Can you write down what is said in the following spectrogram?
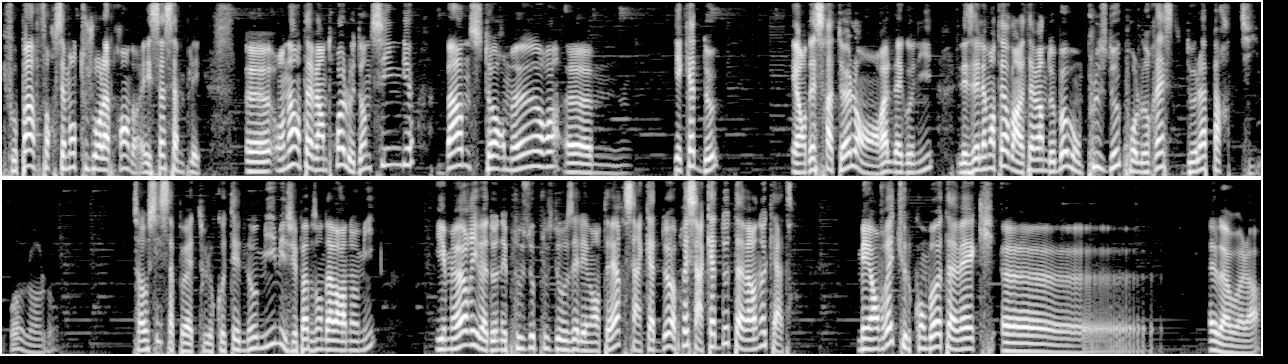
il faut pas forcément toujours la prendre. Et ça, ça me plaît. Euh, on a en taverne 3 le Dancing Barnstormer, qui est 4-2. Et en Death Rattle, en Râle d'Agonie, les élémentaires dans la taverne de Bob ont plus 2 pour le reste de la partie. Oh là là. Ça aussi, ça peut être le côté Nomi, mais j'ai pas besoin d'avoir Nomi. Il meurt, il va donner plus de plus de aux élémentaires. C'est un 4-2. Après, c'est un 4-2 taverne 4. Mais en vrai, tu le combattes avec... Euh... Eh ben voilà.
